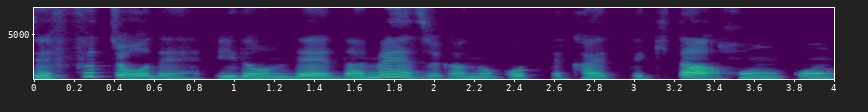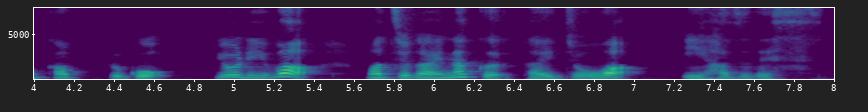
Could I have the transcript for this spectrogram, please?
絶不調で挑んでダメージが残って帰ってきた香港カップ後よりは間違いなく体調はいいはずです。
